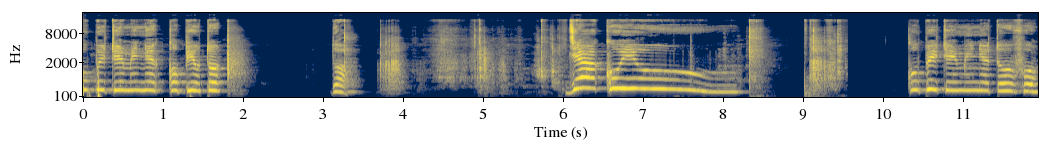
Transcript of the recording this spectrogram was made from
Купите мені комп'ютер. Да. Дякую. Купите мне телефон.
